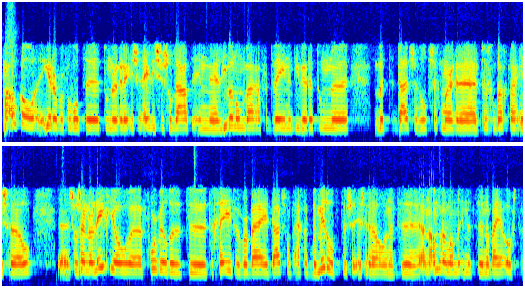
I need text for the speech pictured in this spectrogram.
Maar ook al eerder bijvoorbeeld toen er Israëlische soldaten in Libanon waren verdwenen. Die werden toen met Duitse hulp zeg maar, eh, teruggebracht naar Israël. Eh, zo zijn er legio eh, voorbeelden te, te geven waarbij Duitsland eigenlijk bemiddelt tussen Israël en, het, en andere landen in het nabije oosten.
